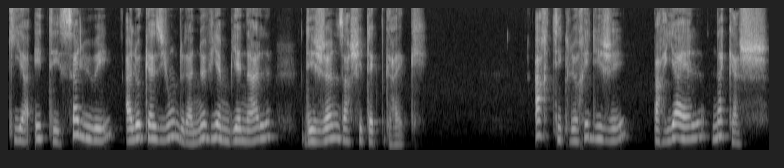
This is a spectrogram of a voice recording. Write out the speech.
qui a été salué à l'occasion de la neuvième biennale des jeunes architectes grecs. Article rédigé par Yaël Nakache.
